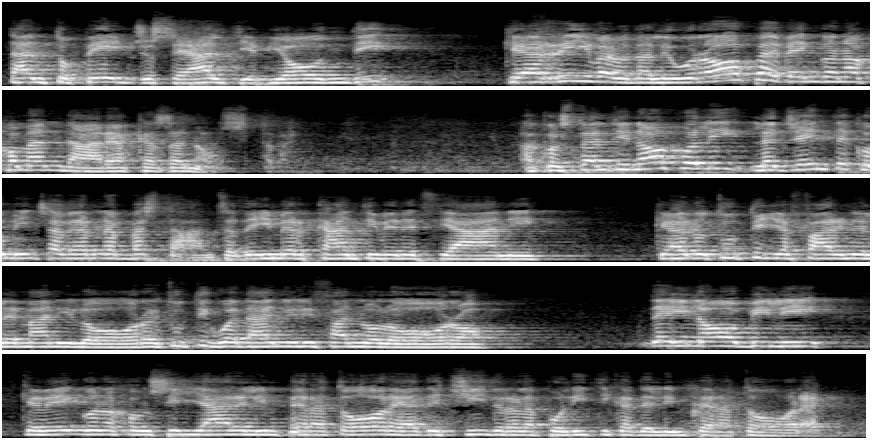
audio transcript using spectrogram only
tanto peggio se alti e biondi, che arrivano dall'Europa e vengono a comandare a casa nostra. A Costantinopoli la gente comincia a averne abbastanza, dei mercanti veneziani che hanno tutti gli affari nelle mani loro e tutti i guadagni li fanno loro, dei nobili che vengono a consigliare l'imperatore e a decidere la politica dell'imperatore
